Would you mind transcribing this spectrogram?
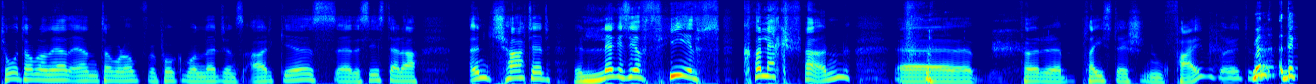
To tomler ned, én tommel opp for Pokémon Legends Arceus. Eh, Det siste er da Uncharted Legacy of Thieves Collection. Eh, for eh, PlayStation 5, går det ut? Men det,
